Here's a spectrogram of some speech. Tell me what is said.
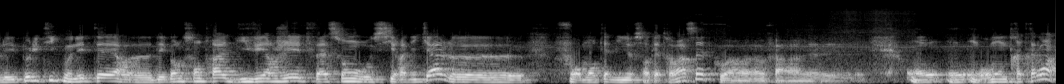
les politiques monétaires des banques centrales diverger de façon aussi radicale, faut remonter à 1987, quoi. Enfin, on, on, remonte très très loin.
